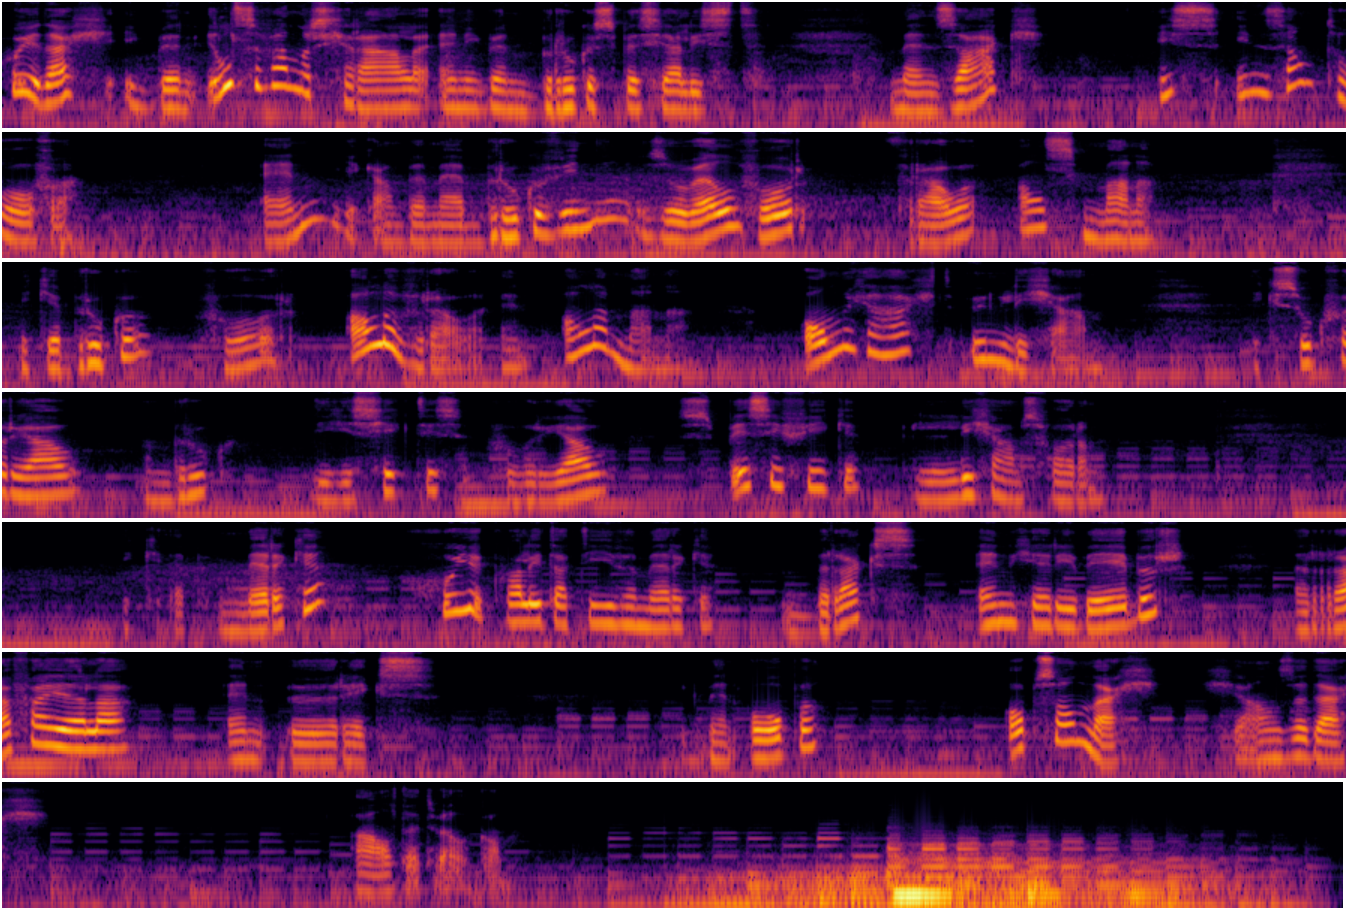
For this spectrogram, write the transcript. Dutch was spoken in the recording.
Goeiedag, ik ben Ilse van der Schralen en ik ben broekenspecialist. Mijn zaak is in Zandhoven. En je kan bij mij broeken vinden, zowel voor vrouwen als mannen. Ik heb broeken voor alle vrouwen en alle mannen, ongeacht hun lichaam. Ik zoek voor jou een broek die geschikt is voor jouw specifieke lichaamsvorm. Ik heb merken goede kwalitatieve merken Brax en Gerry Weber, Raffaella en Eurex. Ik ben open op zondag, ganse dag. Altijd welkom.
